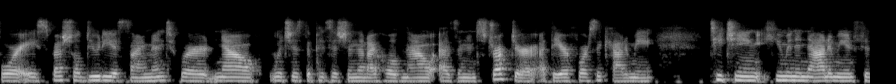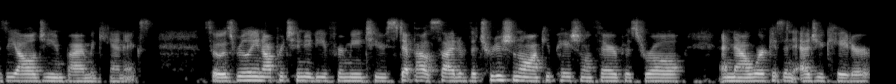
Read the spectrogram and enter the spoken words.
for a special duty assignment where now, which is the position that I hold now as an instructor at the Air Force Academy, teaching human anatomy and physiology and biomechanics. So it was really an opportunity for me to step outside of the traditional occupational therapist role and now work as an educator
